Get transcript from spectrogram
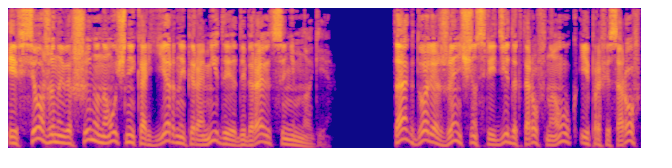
И все же на вершину научной карьерной пирамиды добираются немногие. Так доля женщин среди докторов наук и профессоров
